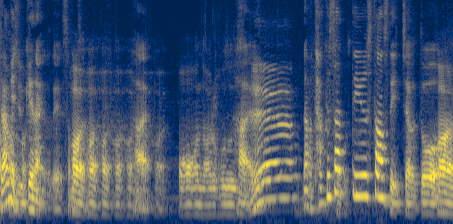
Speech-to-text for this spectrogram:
ダメージ受けないので、そもそも。はいはいはいはいはいはい。ああなるほどですね、はい。なんかタフさっていうスタンスでいっちゃうと、は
